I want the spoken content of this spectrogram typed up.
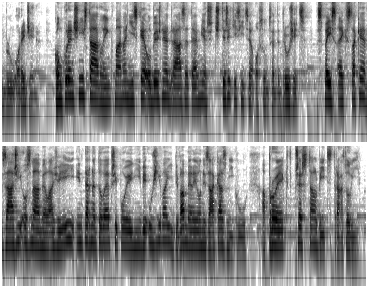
Blue Origin. Konkurenční Starlink má na nízké oběžné dráze téměř 4800 družic. SpaceX také v září oznámila, že její internetové připojení využívají 2 miliony zákazníků a projekt přestal být ztrátový.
